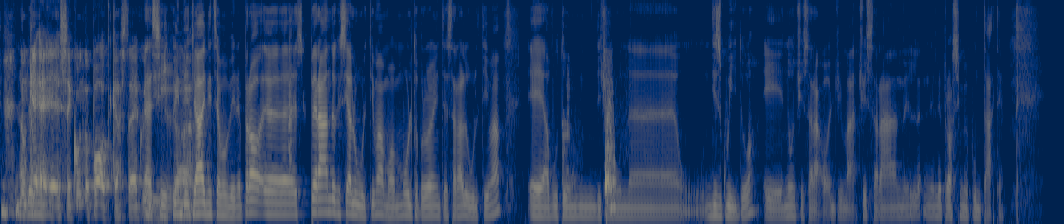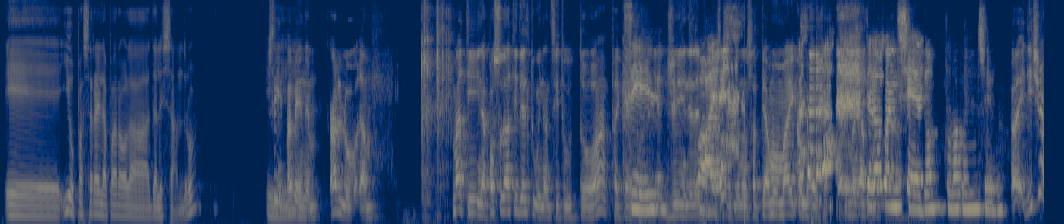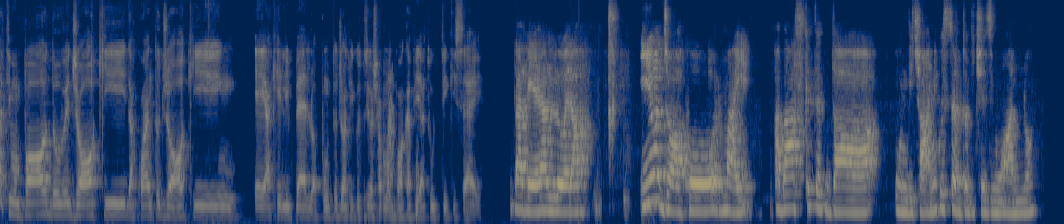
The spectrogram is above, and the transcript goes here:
Nonché Abbiamo... è il secondo podcast, eh, quindi, eh sì, già... quindi già iniziamo bene, però eh, sperando che sia l'ultima, ma molto probabilmente sarà l'ultima, e ha avuto un, diciamo, un, uh, un, disguido e non ci sarà oggi, ma ci sarà nel, nelle prossime puntate. E io passerei la parola ad Alessandro. Sì, e... va bene. Allora, Martina, posso darti del tu innanzitutto? Eh? Perché sì, le leggende del basket non sappiamo mai come... te lo concedo, te lo concedo. Vabbè, dici un attimo un po' dove giochi, da quanto giochi e a che livello appunto giochi, così facciamo un po' capire a tutti chi sei. Va bene, allora, io gioco ormai a basket da 11 anni, questo è il dodicesimo anno.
